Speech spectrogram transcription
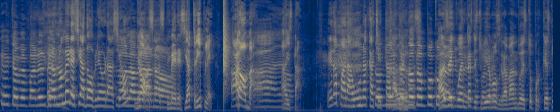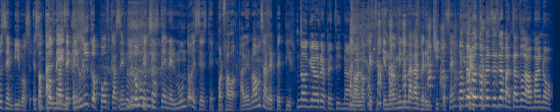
que me parezca. Pero no merecía doble oración. No, la No, verdad, no. merecía triple. Toma. Ahí está. Era para una cachetada. A ver, nomás. tampoco Haz de cuenta que estuviéramos grabando esto porque esto es en vivo. Es un Totalmente. podcast, el único podcast en vivo que existe en el mundo es este. Por favor. A ver, vamos a repetir. No quiero repetir nada. No, no, que, que no, a mí no me hagas berrinchitos, ¿eh? No me, pues, no me estés levantando la mano.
